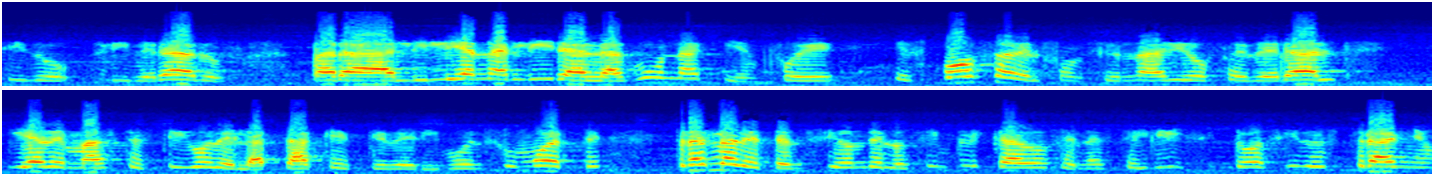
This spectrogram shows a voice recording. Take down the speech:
sido liberados para Liliana Lira Laguna, quien fue esposa del funcionario federal y además testigo del ataque que derivó en su muerte. Tras la detención de los implicados en este ilícito, ha sido extraño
